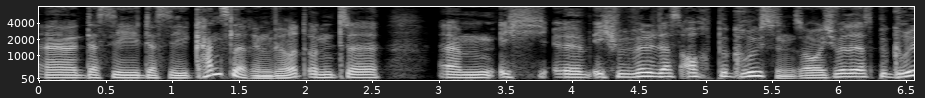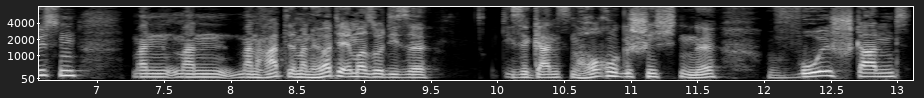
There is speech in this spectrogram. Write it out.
äh, dass sie, dass sie Kanzlerin wird und äh, ähm, ich, äh, ich würde das auch begrüßen. So, ich würde das begrüßen. Man, man, man hat, man hört ja immer so diese, diese ganzen Horrorgeschichten, ne? Wohlstand,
